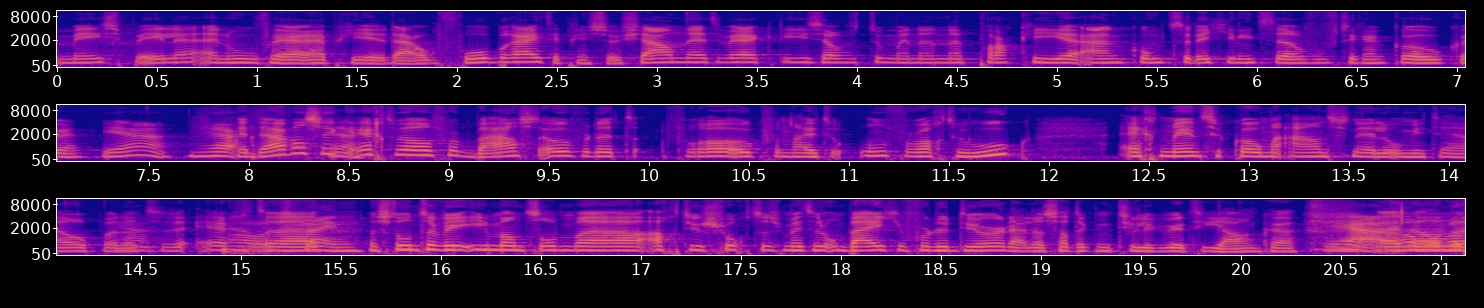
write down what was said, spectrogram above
meespelen. En hoe ver heb je je daarop voorbereid? Heb je een sociaal netwerk die je zelf en toe met een uh, prakkie eh, aankomt... zodat je niet zelf hoeft te gaan koken? Ja. Ja. En daar was ik Ja. echt wel verbaasd over. Dat vooral ook vanuit de onverwachte hoek... echt mensen komen aansnellen om je te helpen. Ja. Dat is Oh, echt... eh, fijn. dan stond er weer iemand om eh, acht uur s ochtends met een ontbijtje voor de deur. Nou, dan zat ik natuurlijk weer te janken. Ja, en allemaal dan, wat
